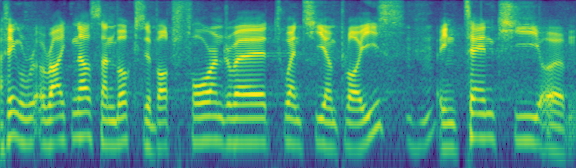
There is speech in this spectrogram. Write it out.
I think right now Sandbox is about 420 employees mm -hmm. in 10 key um,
